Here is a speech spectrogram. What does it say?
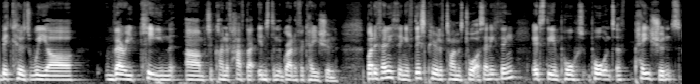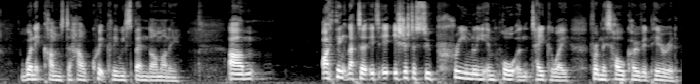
because we are very keen um, to kind of have that instant gratification. But if anything, if this period of time has taught us anything, it's the importance of patience when it comes to how quickly we spend our money. Um, I think that uh, it's it's just a supremely important takeaway from this whole COVID period.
